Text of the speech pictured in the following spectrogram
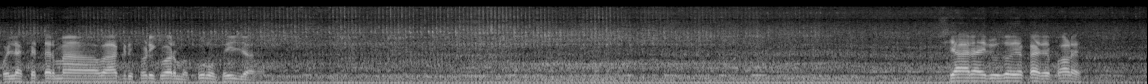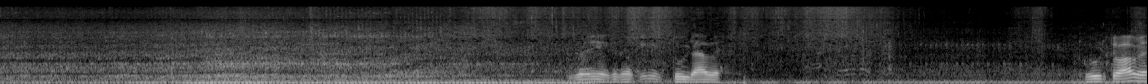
પહેલા ખેતરમાં હવે આગળ થોડીક વારમાં પૂરું થઈ જાય. શિયાર આવ્યું જો એકારે પાડે. જોઈએ કેવી ધૂળ આવે. ધૂળ તો આવે.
